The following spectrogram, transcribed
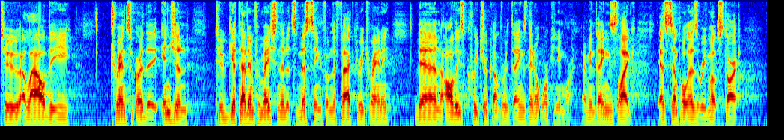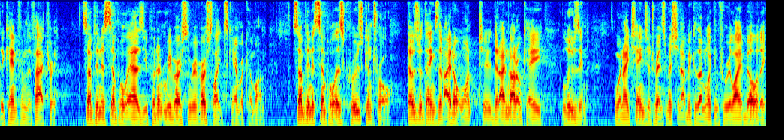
to allow the trans or the engine to get that information that it's missing from the factory training, then all these creature comfort things, they don't work anymore. I mean, things like as simple as a remote start that came from the factory. Something as simple as you put it in reverse and reverse lights camera come on. Something as simple as cruise control. Those are things that I don't want to, that I'm not okay losing when I change the transmission out because I'm looking for reliability.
